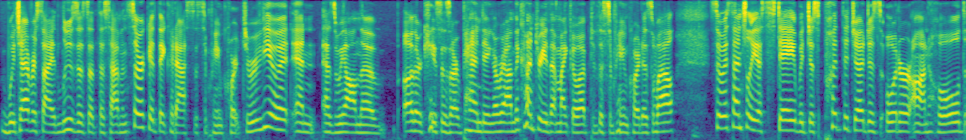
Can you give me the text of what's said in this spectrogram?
whichever side loses at the Seventh Circuit, they could ask the Supreme Court to review it. And as we all know, other cases are pending around the country that might go up to the Supreme Court as well. So essentially, a stay would just put the judge's order on hold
